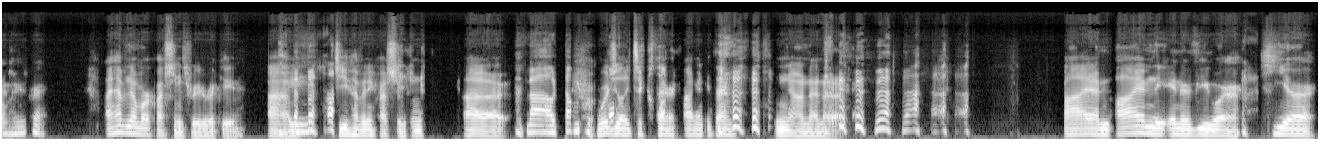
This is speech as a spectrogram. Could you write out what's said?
Okay, great. I have no more questions for you, Ricky. Um, do you have any questions? Uh, now would you like to clarify anything? No, no, no. no. I am I am the interviewer here.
